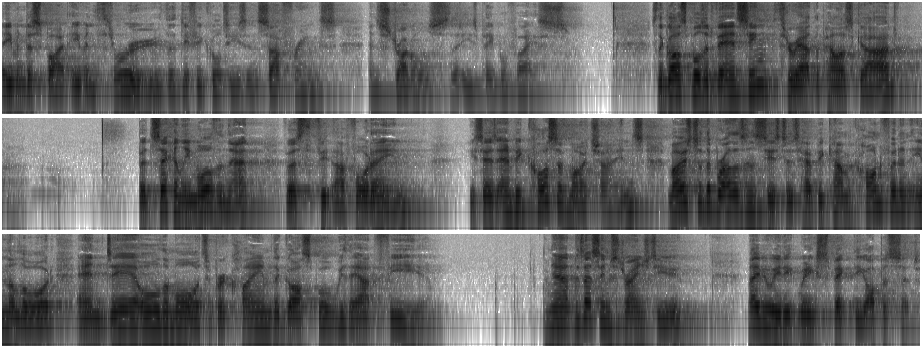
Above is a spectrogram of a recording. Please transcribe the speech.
even despite, even through the difficulties and sufferings and struggles that his people face. So the gospel's advancing throughout the palace guard. But secondly, more than that, verse uh, 14, he says, And because of my chains, most of the brothers and sisters have become confident in the Lord and dare all the more to proclaim the gospel without fear. Now, does that seem strange to you? Maybe we'd, we'd expect the opposite.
